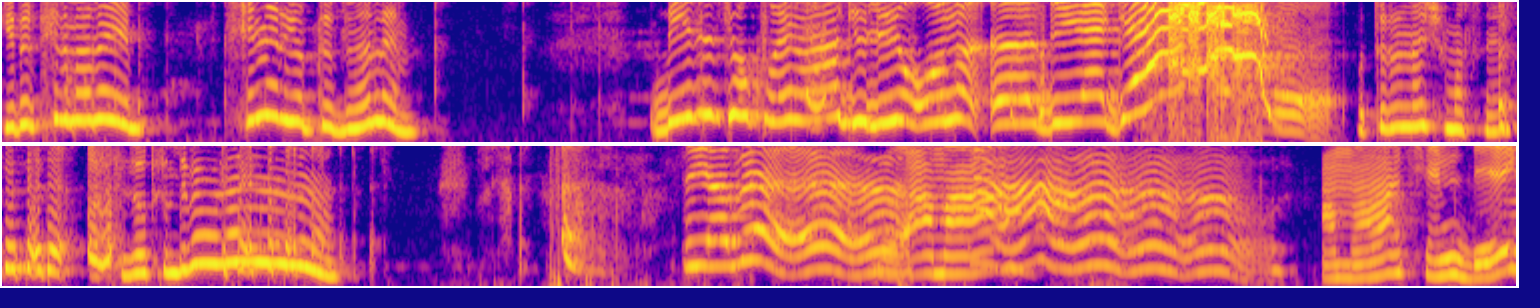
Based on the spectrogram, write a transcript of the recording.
Gebertirim oğlum. Sen nereye oturdun oğlum? Bizi çok fena gülüyor. Onu öldüreceğim. Oturun lan şu masaya. Siz oturun değil mi lan? Ama ama şimdi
